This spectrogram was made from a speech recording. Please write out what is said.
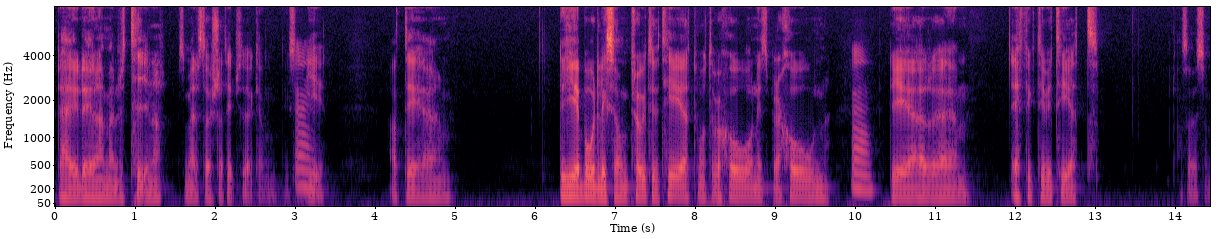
det här är ju det, är det här med rutiner som är det största tipset jag kan liksom, ge. Att det, det ger både liksom produktivitet, motivation, inspiration. Det ger eh, effektivitet. Alltså som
